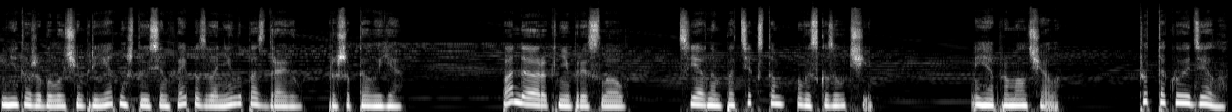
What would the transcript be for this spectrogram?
«Мне тоже было очень приятно, что Исинхай позвонил и поздравил», — прошептала я. «Подарок не прислал», — с явным подтекстом высказал Чи. Я промолчала. Тут такое дело.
